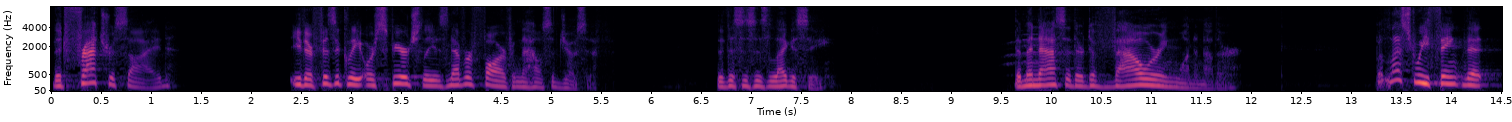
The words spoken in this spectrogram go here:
that fratricide, either physically or spiritually, is never far from the house of Joseph. That this is his legacy. The Manasseh, they're devouring one another. But lest we think that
